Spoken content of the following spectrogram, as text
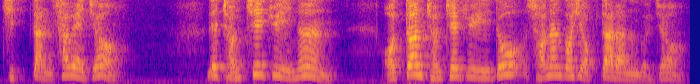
집단 사회죠. 근데 전체주의는 어떤 전체주의도 선한 것이 없다라는 거죠.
